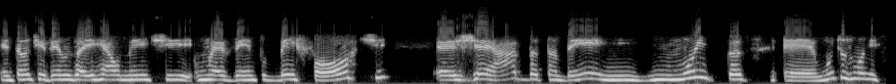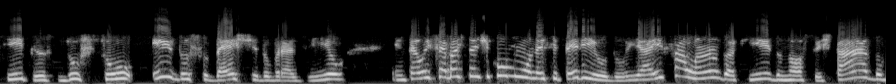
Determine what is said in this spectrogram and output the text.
Então tivemos aí realmente um evento bem forte, é, geada também em muitas, é, muitos municípios do sul e do sudeste do Brasil. Então isso é bastante comum nesse período. E aí falando aqui do nosso estado,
